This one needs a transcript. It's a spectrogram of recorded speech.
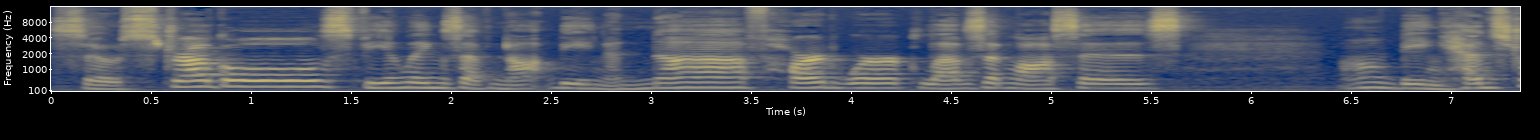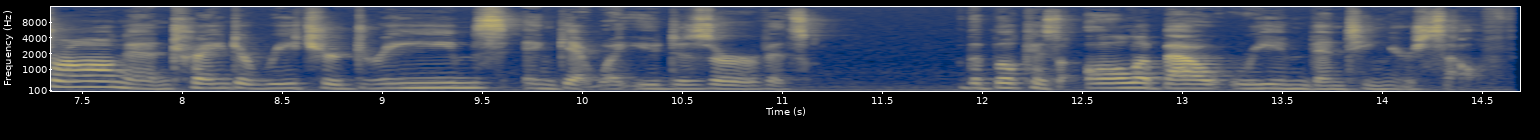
So, struggles, feelings of not being enough, hard work, loves and losses, oh, being headstrong and trying to reach your dreams and get what you deserve. It's the book is all about reinventing yourself.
